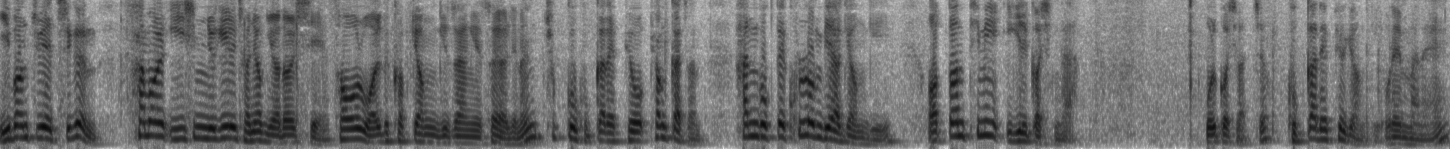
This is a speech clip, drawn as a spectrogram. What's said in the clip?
이번 주 예측은 3월 26일 저녁 8시에 서울 월드컵 경기장에서 열리는 축구 국가대표 평가전 한국 대 콜롬비아 경기. 어떤 팀이 이길 것인가? 올 것이 왔죠? 국가대표 경기. 오랜만에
